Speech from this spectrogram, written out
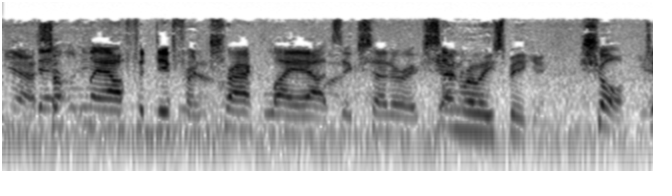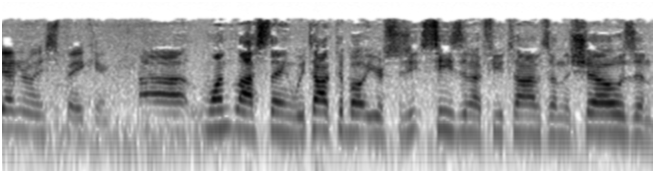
Yeah, so- allow for different track layouts, etc., etc. Generally speaking. Sure, generally speaking. Uh, one last thing. We talked about your se- season a few times on the shows and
